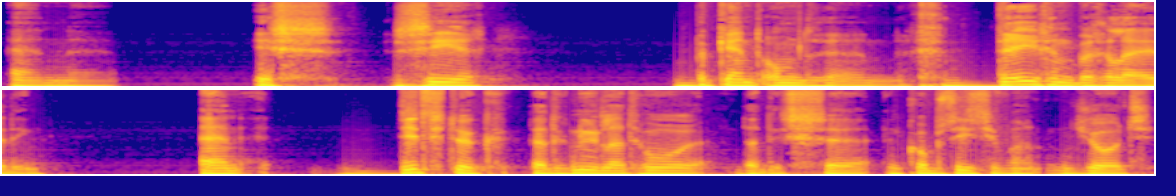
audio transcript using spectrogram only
En is zeer bekend om de gedegen begeleiding. En dit stuk dat ik nu laat horen... dat is uh, een compositie van George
